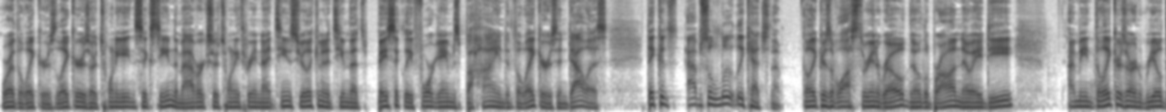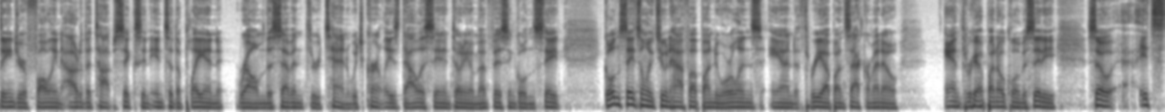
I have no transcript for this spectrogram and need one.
where are the Lakers? Lakers are 28 and 16. The Mavericks are 23 and 19. So you're looking at a team that's basically four games behind the Lakers in Dallas. They could absolutely catch them. The Lakers have lost three in a row. No LeBron, no AD. I mean, the Lakers are in real danger of falling out of the top six and into the play in realm, the seven through 10, which currently is Dallas, San Antonio, Memphis, and Golden State. Golden State's only two and a half up on New Orleans and three up on Sacramento and three up on Oklahoma City. So it's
